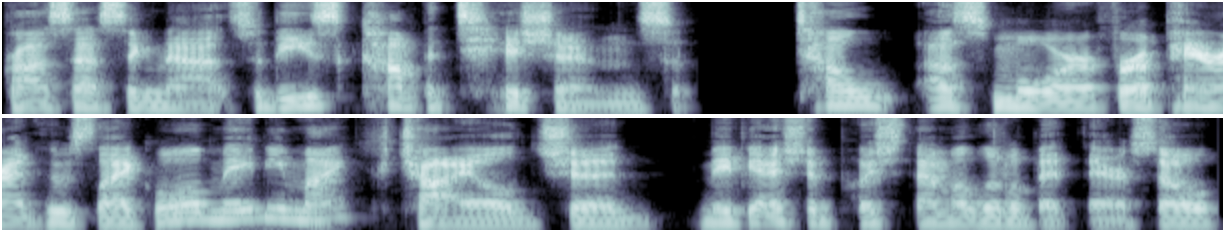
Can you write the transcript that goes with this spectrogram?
processing that. So these competitions tell us more for a parent who's like, well, maybe my child should, maybe I should push them a little bit there. So,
